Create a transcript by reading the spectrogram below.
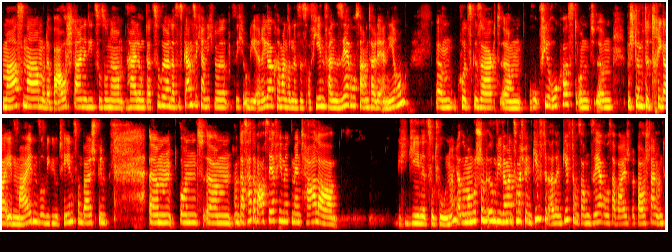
Maßnahmen oder Bausteine, die zu so einer Heilung dazugehören. Das ist ganz sicher nicht nur sich um die Erreger kümmern, sondern es ist auf jeden Fall ein sehr großer Anteil der Ernährung. Ähm, kurz gesagt, ähm, viel Rohkost und ähm, bestimmte Trigger eben meiden, so wie Gluten zum Beispiel. Ähm, und, ähm, und das hat aber auch sehr viel mit mentaler Hygiene zu tun. Ne? Also man muss schon irgendwie, wenn man zum Beispiel entgiftet, also Entgiftung ist auch ein sehr großer Baustein und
